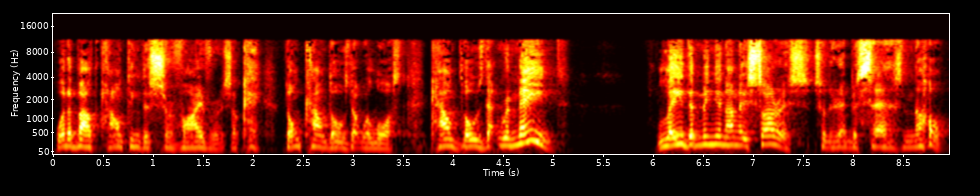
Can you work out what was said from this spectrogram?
what about counting the survivors? Okay, don't count those that were lost. Count those that remained. Lay the minion on Isaris. So the Rebbe says, no,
